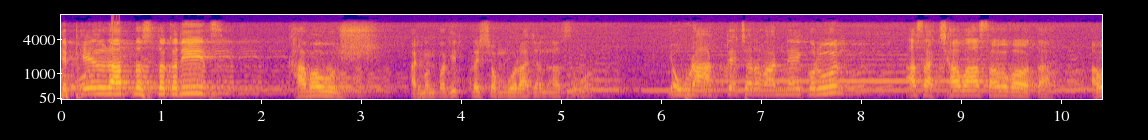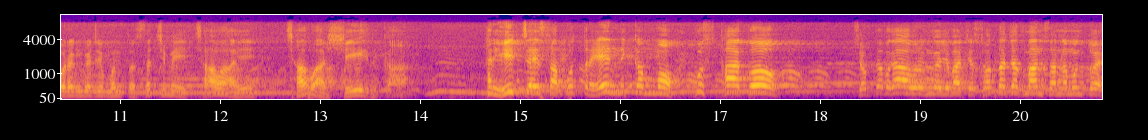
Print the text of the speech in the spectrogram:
ते फेल जात नसतं कधीच। खामोश। आणि मग बघितलं शंभू राजांना सुव एवढा अत्याचार अन्याय करून। असा छावा असा उभा होता। औरंगजेब म्हणतो सच में छावा है। छावा शेर का? अरे हीच जैसा पुत्र हे निकम्मो। गुस्ताखो शब्द बघा औरंगजेबाचे स्वतःच्याच माणसांना म्हणतोय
